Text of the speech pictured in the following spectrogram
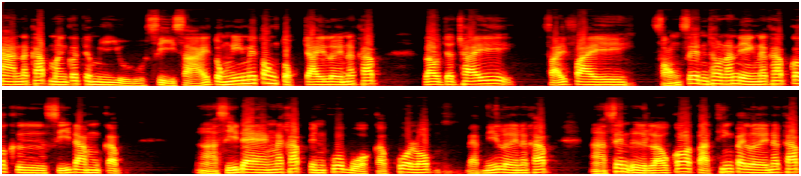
งานนะครับ มันก็จะมีอยู่ 4 สายตรงนี้ไม่ต้องตกใจเลยนะครับ เราจะใช้สายไฟ 2 เส้นเท่านั้นเองนะครับ ก็คือสีดำกับสีแดงนะครับ เป็นขั้วบวกกับขั้วลบแบบนี้เลยนะครับเส้นอื่นเราก็ตัดทิ้งไปเลยนะครับ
